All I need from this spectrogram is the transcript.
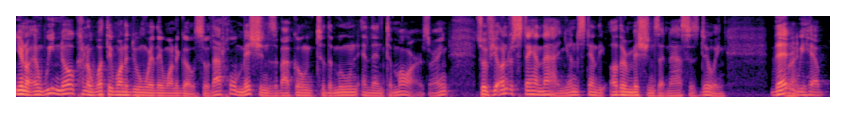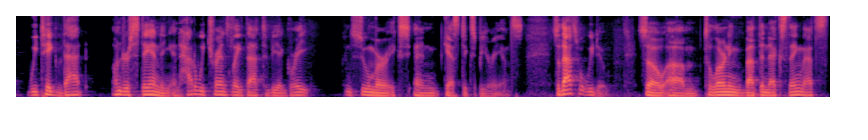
You know, and we know kind of what they want to do and where they want to go. So that whole mission is about going to the moon and then to Mars, right? So if you understand that and you understand the other missions that NASA's doing, then we have we take that understanding and how do we translate that to be a great consumer ex- and guest experience. So that's what we do. So um, to learning about the next thing, that's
